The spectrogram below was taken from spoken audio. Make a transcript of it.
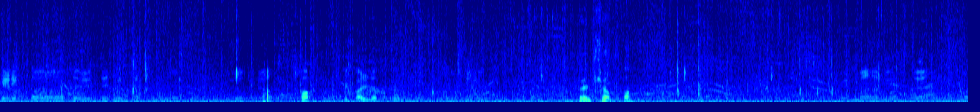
캐릭터들 세팅 바꾸는 거 없어 아, 아 깔렸어. 벤치 아빠? 웬만하면 유지하는 거.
